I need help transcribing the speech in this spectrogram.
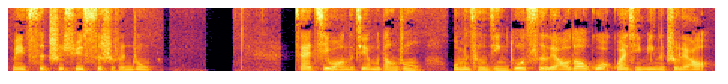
每次持续四十分钟。在既往的节目当中，我们曾经多次聊到过冠心病的治疗。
